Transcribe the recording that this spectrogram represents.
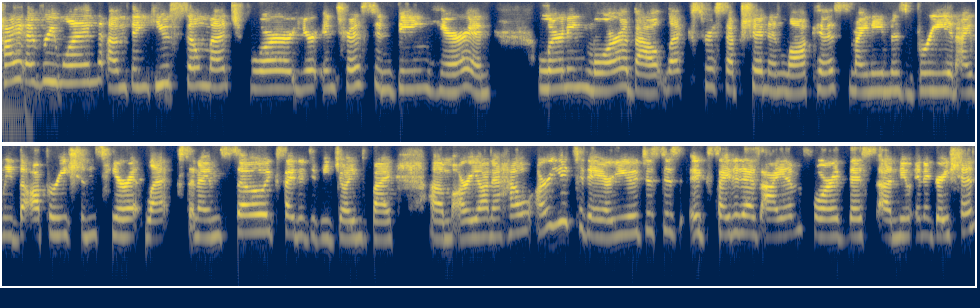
Hi, everyone. Um, thank you so much for your interest in being here and learning more about Lex Reception and Lawcus. My name is Bree, and I lead the operations here at Lex. And I'm so excited to be joined by um, Ariana. How are you today? Are you just as excited as I am for this uh, new integration?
